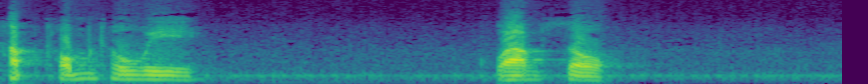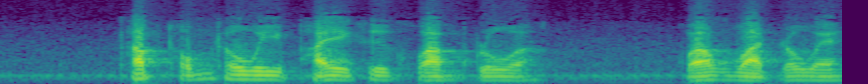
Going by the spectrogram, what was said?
ทับถมทวี ความโศก ทับถมทวีภัยคือความกลัว ความหวาดระแวง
